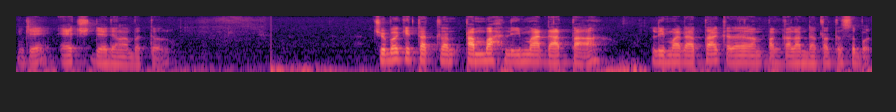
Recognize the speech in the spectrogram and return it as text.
okay, H dia dengan betul. Cuba kita tambah 5 data, 5 data ke dalam pangkalan data tersebut.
